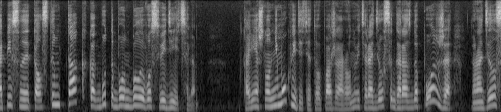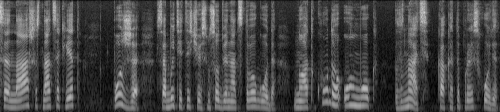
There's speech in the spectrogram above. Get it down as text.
описанный Толстым так, как будто бы он был его свидетелем. Конечно, он не мог видеть этого пожара, он ведь родился гораздо позже, он родился на 16 лет позже событий 1812 года. Но откуда он мог знать, как это происходит?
